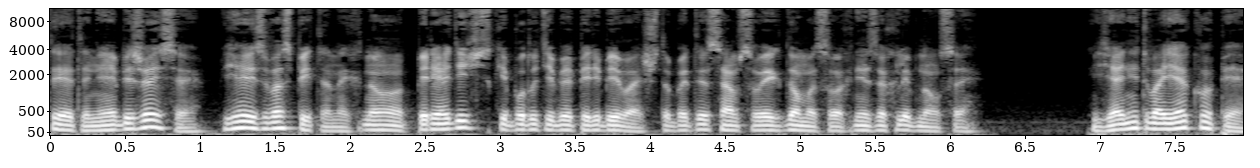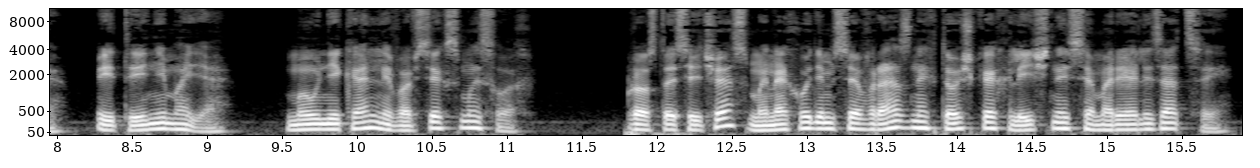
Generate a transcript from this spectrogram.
«Ты это не обижайся, я из воспитанных, но периодически буду тебя перебивать, чтобы ты сам в своих домыслах не захлебнулся. Я не твоя копия, и ты не моя. Мы уникальны во всех смыслах. Просто сейчас мы находимся в разных точках личной самореализации.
